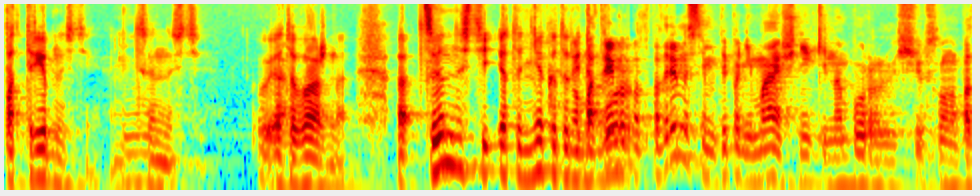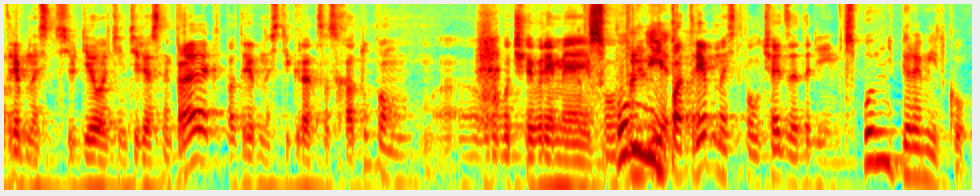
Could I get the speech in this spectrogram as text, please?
Потребности, а не ценности. Это важно. А Ценности это некоторый Но потреб- набор- под потребностями ты понимаешь некий набор вещей, условно, потребность делать интересный проект, потребность играться с хатупом э, в рабочее время, Вспомни- и потребность получать за это деньги. Вспомни пирамидку.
